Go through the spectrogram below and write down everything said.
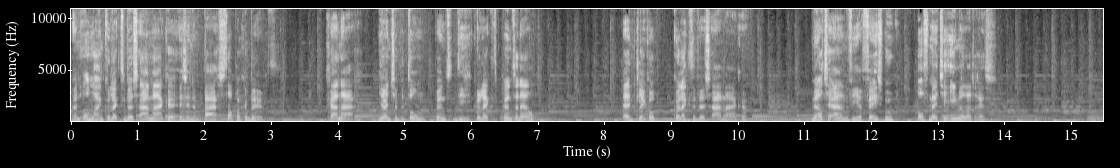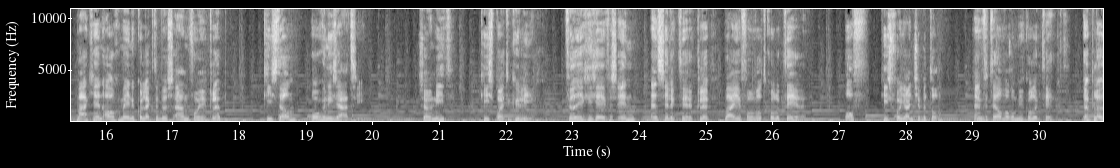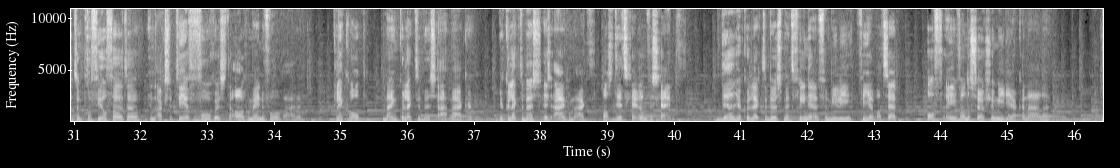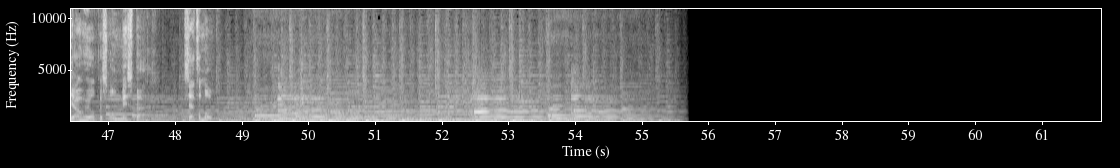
Een online collectebus aanmaken is in een paar stappen gebeurd. Ga naar jantjebeton.digicollect.nl en klik op collectebus aanmaken. Meld je aan via Facebook of met je e-mailadres. Maak je een algemene collectebus aan voor je club? Kies dan organisatie. Zo niet, kies particulier. Vul je gegevens in en selecteer de club waar je voor wilt collecteren. Of kies voor Jantje Beton en vertel waarom je collecteert. Upload een profielfoto en accepteer vervolgens de algemene voorwaarden. Klik op Mijn collectebus aanmaken. Je collectebus is aangemaakt als dit scherm verschijnt. Deel je collectebus met vrienden en familie via WhatsApp of een van de social media kanalen. Jouw hulp is onmisbaar. Zet hem op.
